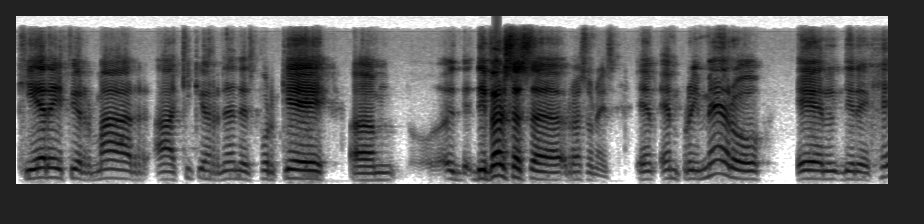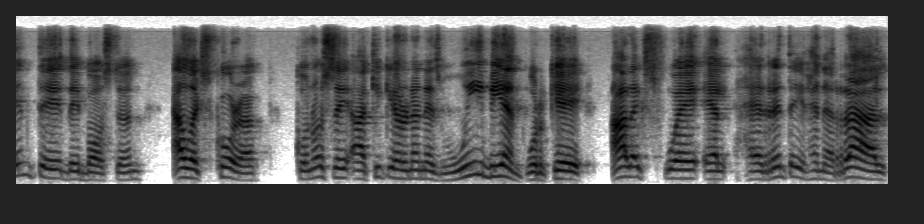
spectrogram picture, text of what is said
quiere firmar a Kike Hernández porque um, diversas uh, razones. En, en, primero, el dirigente de Boston, Alex Cora, conoce a Kike Hernández muy bien porque Alex fue el gerente general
